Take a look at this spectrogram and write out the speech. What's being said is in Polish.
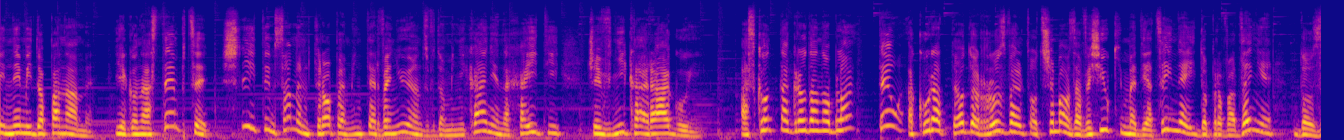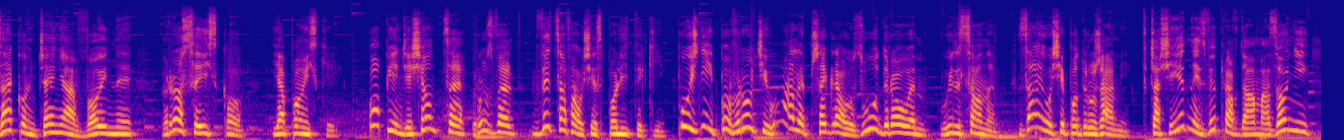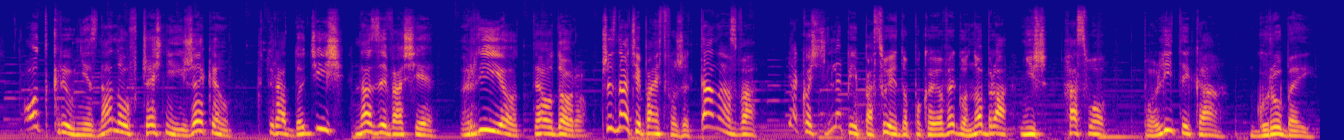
innymi do Panamy. Jego następcy szli tym samym tropem, interweniując w Dominikanie, na Haiti czy w Nikaragui. A skąd Nagroda Nobla? Tę akurat Theodore Roosevelt otrzymał za wysiłki mediacyjne i doprowadzenie do zakończenia wojny rosyjsko-japońskiej. Po 50 Roosevelt wycofał się z polityki. Później powrócił, ale przegrał z Woodrowem Wilsonem. Zajął się podróżami. W czasie jednej z wypraw do Amazonii odkrył nieznaną wcześniej rzekę, która do dziś nazywa się Rio Teodoro. Przyznacie Państwo, że ta nazwa jakoś lepiej pasuje do pokojowego Nobla niż hasło polityka grubej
